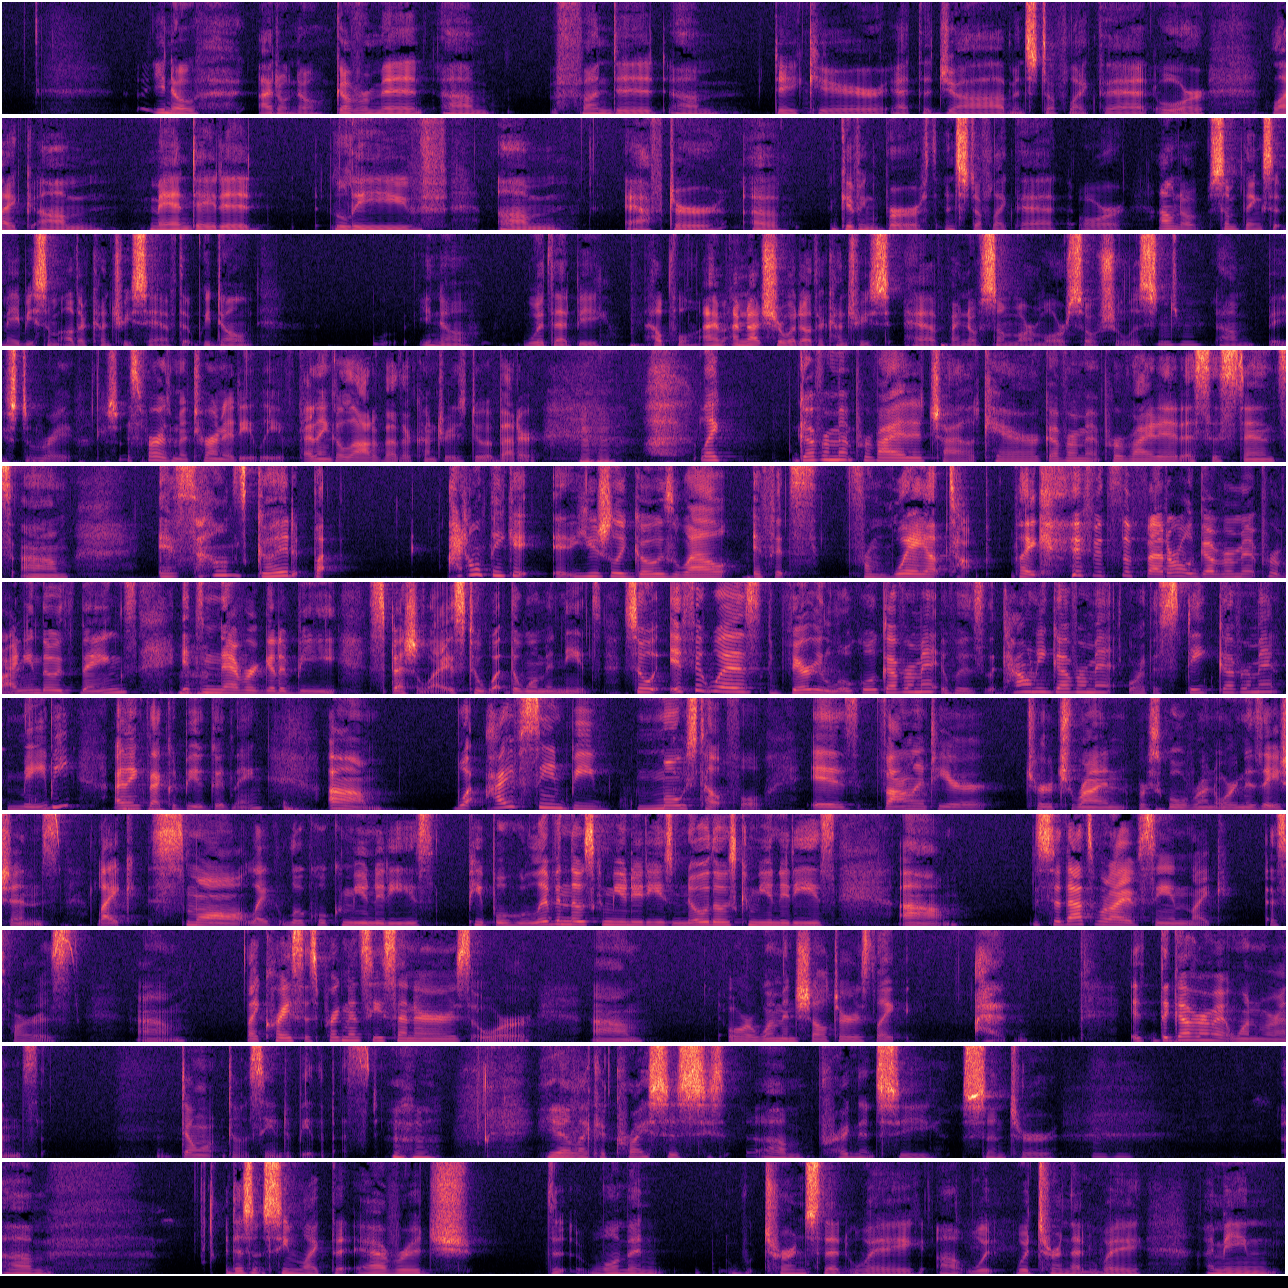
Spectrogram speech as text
you know, I don't know, government um, funded um, daycare at the job and stuff like that, or like um, mandated leave um, after uh, giving birth and stuff like that, or I don't know, some things that maybe some other countries have that we don't you know, would that be helpful? I'm, I'm not sure what other countries have. I know some are more socialist um, based. and- Right. So- As far as maternity leave, I think a lot of other countries do it better. Like government provided childcare, government provided assistance. Um, it sounds good, but I don't think it, it usually goes well if it's from way up top. Like if it's the federal government providing those things, it's never going to be specialized to what the woman needs. So if it was very local government, it was the county government or the state government, maybe I think that could be a good thing. Um, what I've seen be most helpful is volunteer church run or school run organizations like small like local communities people who live in those communities know those communities um, so that's what i've seen like as far as um, like crisis pregnancy centers or um, or women's shelters like I, it, the government one runs don't don't seem to be the best Yeah, like a crisis um, pregnancy center. Um, it doesn't seem like the average the woman turns that way. Uh, would would turn that way. I mean,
